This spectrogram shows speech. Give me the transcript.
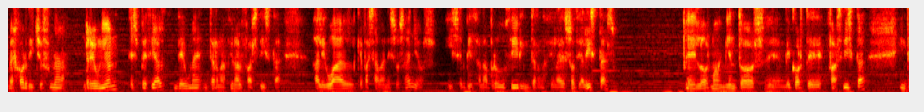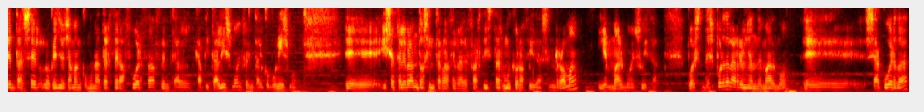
mejor dicho, es una reunión especial de una internacional fascista, al igual que pasaba en esos años, y se empiezan a producir internacionales socialistas. Eh, los movimientos eh, de corte fascista intentan ser lo que ellos llaman como una tercera fuerza frente al capitalismo y frente al comunismo. Eh, y se celebran dos internacionales fascistas muy conocidas, en Roma y en Malmo, en Suiza. Pues después de la reunión de Malmo se acuerda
